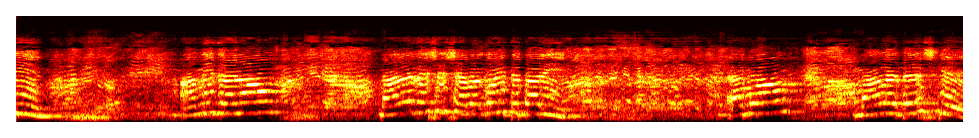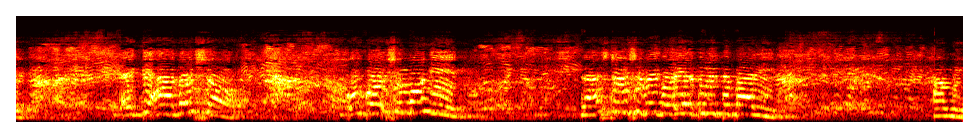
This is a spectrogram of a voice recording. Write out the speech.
দিন। আমি যেন বাংলাদেশের সেবা করিতে পারি এবং বাংলাদেশকে একটি আদর্শ ও বৈষম্যহীন রাষ্ট্র হিসেবে গড়িয়া তুলিতে পারি। আমি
